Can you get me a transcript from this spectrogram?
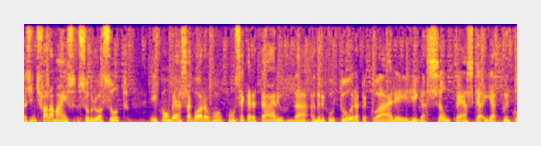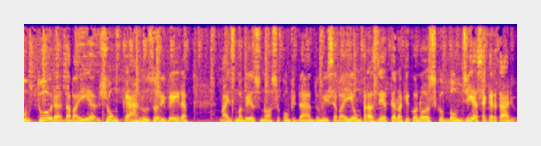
A gente fala mais sobre o assunto e conversa agora com, com, o secretário da Agricultura, Pecuária, Irrigação, Pesca e Aquicultura da Bahia, João Carlos Oliveira. Mais uma vez, nosso convidado Issa Bahia. Um prazer tê-lo aqui conosco. Bom dia, secretário.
